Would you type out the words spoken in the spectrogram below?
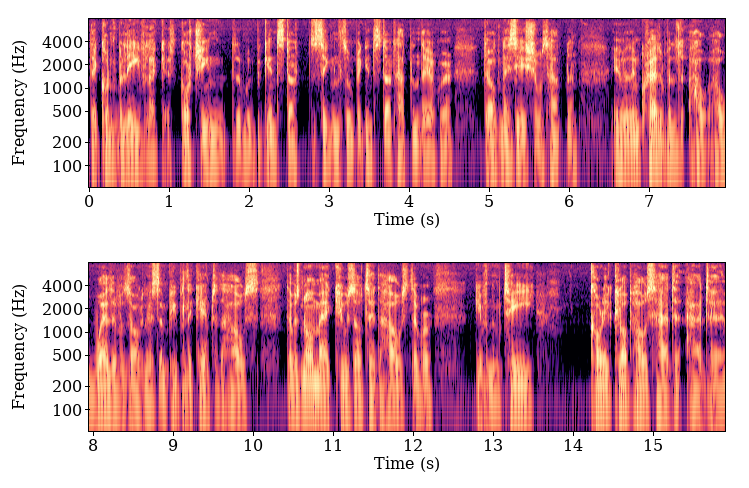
They couldn't believe, like at Gurchin, they would begin to start, the signals would begin to start happening there where the organisation was happening. It was incredible how, how well it was organised. And people that came to the house, there was no mad queues outside the house. They were giving them tea. Curry Clubhouse had had uh,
